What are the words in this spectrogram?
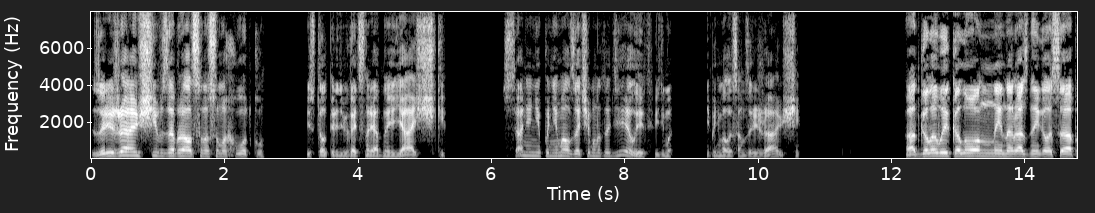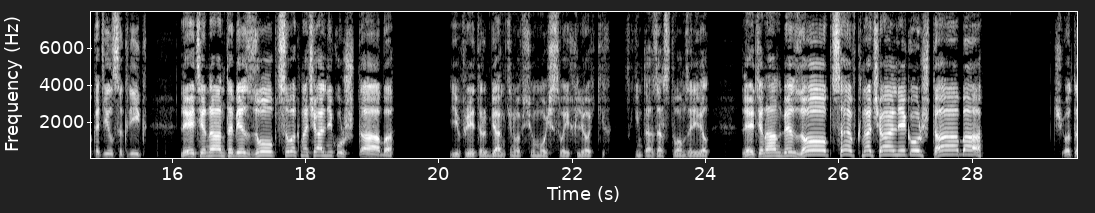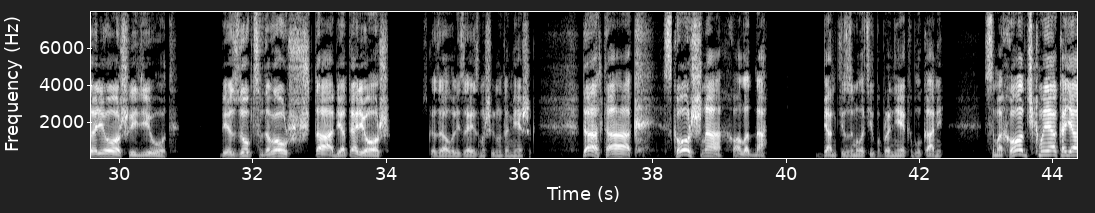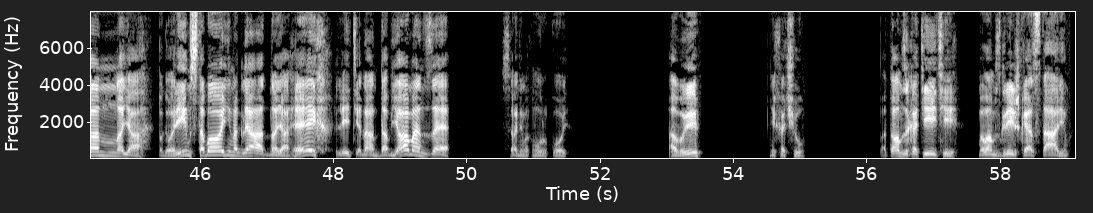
Заряжающий взобрался на самоходку и стал передвигать снарядные ящики. Саня не понимал, зачем он это делает, видимо, не понимал и сам заряжающий. От головы колонны на разные голоса покатился крик «Лейтенанта Беззубцева к начальнику штаба!» Ефрейтор Бянкин во всю мощь своих легких с каким-то озорством заревел «Лейтенант Беззубцев к начальнику штаба!» — Чего ты орешь, идиот? Беззубцев давно уж в штабе, а ты орешь, — сказал, вылезая из машины домешек. — Да так, скучно, холодно. Бянкин замолотил по броне каблуками. — Самоходочка моя окаянная, поговорим с тобой, ненаглядная. Эх, лейтенант, добьем НЗ! Саня махнул рукой. — А вы? — Не хочу. — Потом закатите, мы вам с Гришкой оставим.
